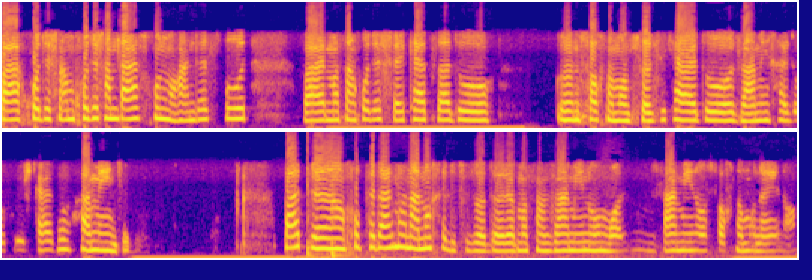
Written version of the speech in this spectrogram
و خودش هم خودش هم درس خون مهندس بود و مثلا خودش شرکت زد و ساختمان سازی کرد و زمین خرید و فروش کرد و همه اینجا بود. بعد خب پدر من الان خیلی چیزا داره مثلا زمین و مال- زمین و ساختمون و اینا.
